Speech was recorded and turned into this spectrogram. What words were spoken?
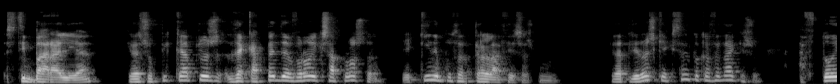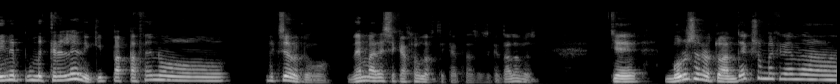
στην παραλία και θα σου πει κάποιος 15 ευρώ η ξαπλώστρα. Εκεί είναι που θα τρελαθείς ας πούμε. Και θα πληρώσεις και εξτρά το καφεδάκι σου. Αυτό είναι που με τρελαίνει. Εκεί πα- παθαίνω. Δεν ξέρω κι εγώ. Δεν μου αρέσει καθόλου αυτή η κατάσταση. Κατάλαβες; Και μπορούσα να το αντέξω μέχρι ένα,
